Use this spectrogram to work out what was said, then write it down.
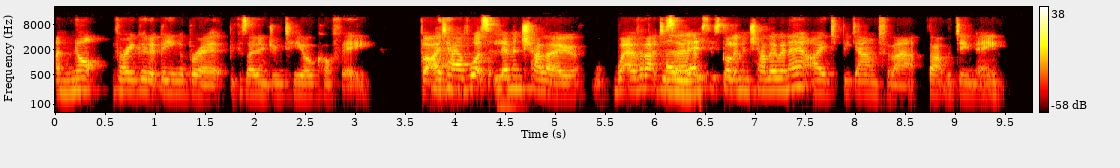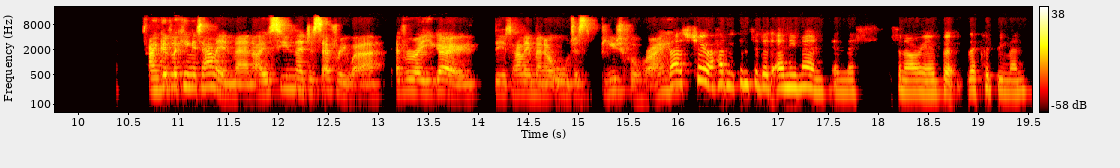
I'm not very good at being a Brit because I don't drink tea or coffee. But I'd have what's limoncello, whatever that oh, dessert oh, yeah. is, it's got limoncello in it. I'd be down for that. That would do me. And good looking Italian men. I assume they're just everywhere. Everywhere you go, the Italian men are all just beautiful, right? That's true. I hadn't considered any men in this scenario, but there could be men.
